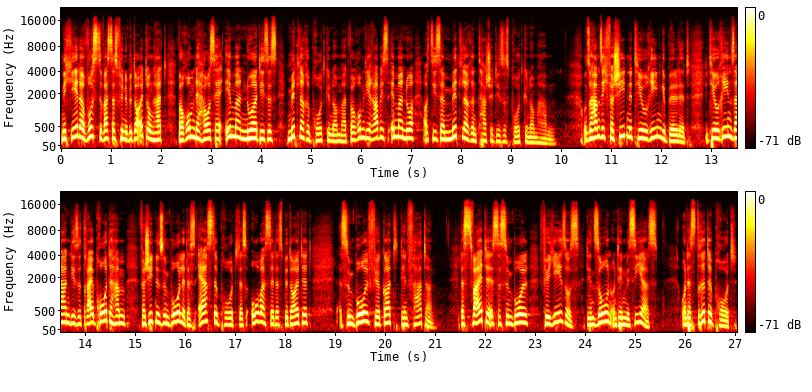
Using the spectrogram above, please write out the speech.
nicht jeder wusste, was das für eine Bedeutung hat, warum der Hausherr immer nur dieses mittlere Brot genommen hat, warum die Rabbis immer nur aus dieser mittleren Tasche dieses Brot genommen haben. Und so haben sich verschiedene Theorien gebildet. Die Theorien sagen, diese drei Brote haben verschiedene Symbole. Das erste Brot, das oberste, das bedeutet Symbol für Gott, den Vater. Das zweite ist das Symbol für Jesus, den Sohn und den Messias. Und das dritte Brot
